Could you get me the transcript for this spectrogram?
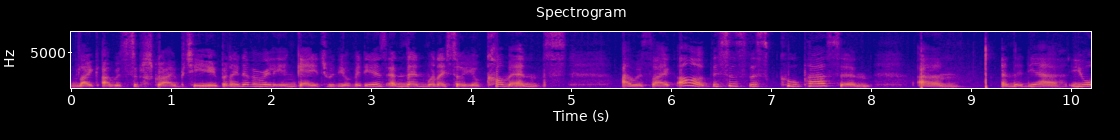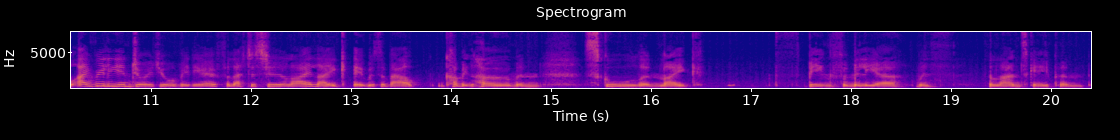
like I was subscribed to you, but I never really engaged with your videos. And then when I saw your comments, I was like, oh, this is this cool person. Um, and then yeah, your I really enjoyed your video for Letters to July. Like it was about coming home and school and like being familiar with the landscape and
